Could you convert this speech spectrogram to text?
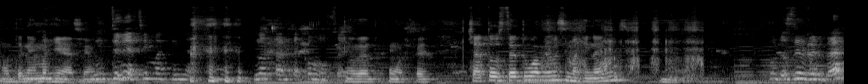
No tenía imaginación. Ni tenías imaginación. No tanta como fe. No tanto como usted. Chato, ¿usted tuvo amigos imaginarios? Puros de verdad.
